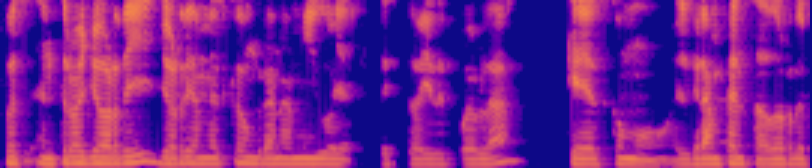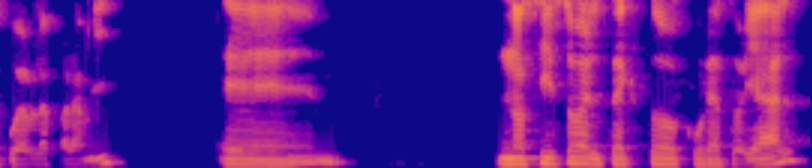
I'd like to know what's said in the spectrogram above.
pues entró Jordi, Jordi Amezca, un gran amigo y arquitecto ahí de Puebla, que es como el gran pensador de Puebla para mí. Eh, nos hizo el texto curatorial,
